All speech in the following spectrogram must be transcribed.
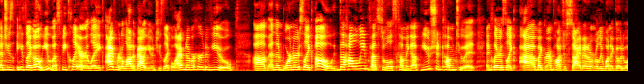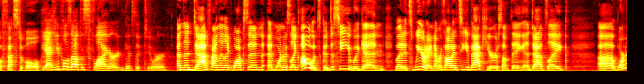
And she's he's like, "Oh, you must be Claire. Like, I've heard a lot about you." And she's like, "Well, I've never heard of you." Um, and then Warner's like, "Oh, the Halloween festival is coming up. You should come to it." And Claire's like, uh, "My grandpa just died. I don't really want to go to a festival." Yeah, he pulls out this flyer and gives it to her. And then Dad finally like walks in, and Warner's like, "Oh, it's good to see you again, but it's weird. I never thought I'd see you back here or something." And Dad's like, uh, "Warner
